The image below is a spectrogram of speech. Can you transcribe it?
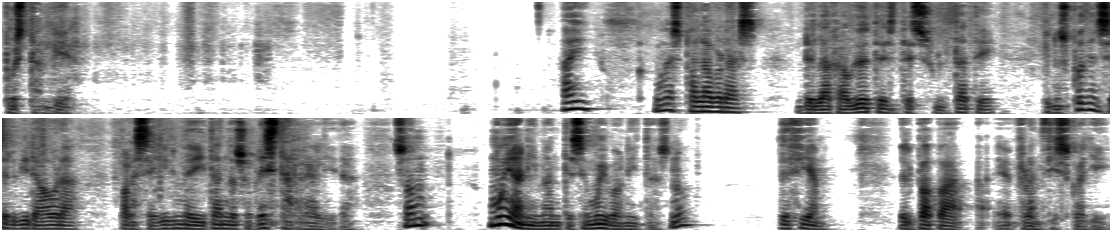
pues también. Hay unas palabras de la Gaudetes de Sultate que nos pueden servir ahora para seguir meditando sobre esta realidad. Son muy animantes y muy bonitas, ¿no? Decía el Papa eh, Francisco allí.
